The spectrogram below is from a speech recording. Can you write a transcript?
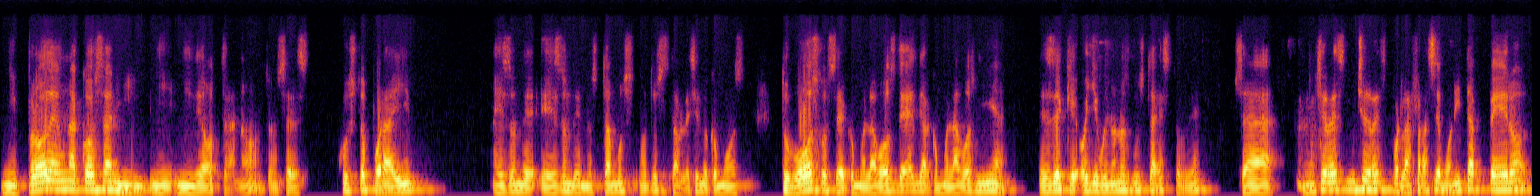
ni pro de una cosa ni, ni, ni, de otra, ¿no? Entonces, justo por ahí es donde, es donde nos estamos nosotros estableciendo como tu voz, José, como la voz de Edgar, como la voz mía. Es de que, oye, güey, no nos gusta esto, ¿eh? O sea, muchas veces, muchas gracias por la frase bonita, pero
